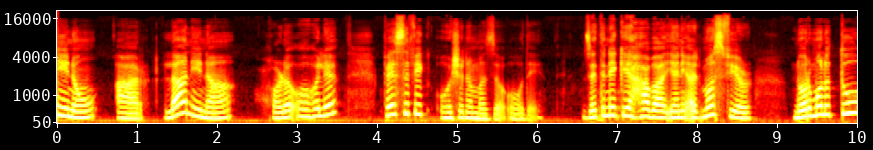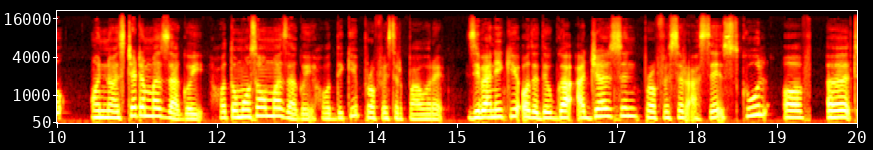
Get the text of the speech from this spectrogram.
নিনো আর লা নিনা হড় ও হলে প্যাসিফিক ওশনের মাঝে ও দে যেতে নাকি হাবা ইয়ানি এটমসফিয়ার নর্মালতো অন্য স্টেটের মাঝ যাগৈ হত মৌসুম মাঝ যাগৈ হত দেখি প্রফেসর পাওয়ারে যিবা নাকি ওদে দেউগা adjacent প্রফেসর আছে school of Earth,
